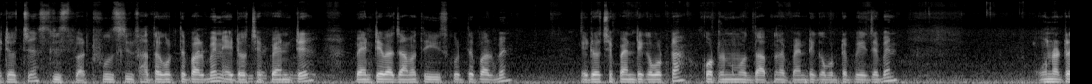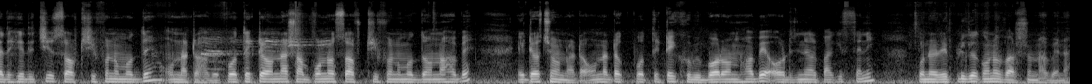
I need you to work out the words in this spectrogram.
এটা হচ্ছে স্লিভ পার্ট ফুল স্লিভ হাতা করতে পারবেন এটা হচ্ছে প্যান্টের প্যান্টে বা জামাতে ইউজ করতে পারবেন। এটা হচ্ছে প্যান্টের কাপড়টা কটনের মধ্যে আপনারা প্যান্টের কাপড়টা পেয়ে যাবেন। ওনাটা দেখে দিচ্ছি সফট শিফনের মধ্যে ওনাটা হবে। প্রত্যেকটা ওনা সম্পূর্ণ সফট শিফনের মধ্যে ওনা হবে। এটা হচ্ছে ওনাটা। ওনাটা প্রত্যেকটাই খুবই বড় হবে অরিজিনাল পাকিস্তানি কোনো রেপ্লিকা কোনো ভার্সন হবে না।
